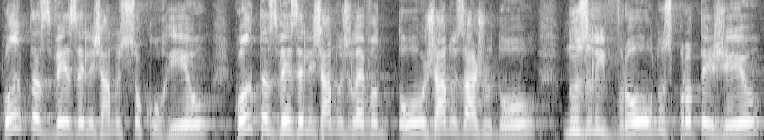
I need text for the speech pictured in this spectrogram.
quantas vezes Ele já nos socorreu, quantas vezes Ele já nos levantou, já nos ajudou, nos livrou, nos protegeu.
